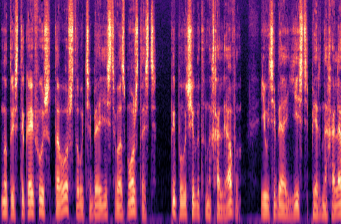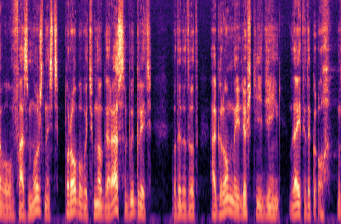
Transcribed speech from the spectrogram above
ну, то есть ты кайфуешь от того, что у тебя есть возможность, ты получил это на халяву, и у тебя есть теперь на халяву возможность пробовать много раз выиграть вот этот вот огромные легкие деньги, да, и ты такой, о,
